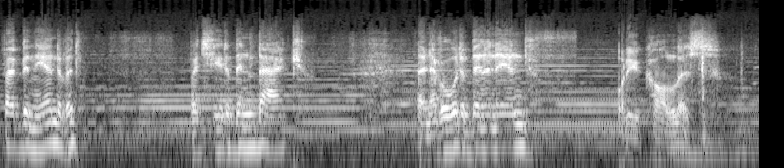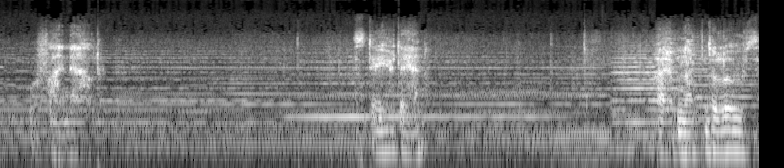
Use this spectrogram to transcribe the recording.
if I'd been the end of it. But she'd have been back. There never would have been an end. What do you call this? We'll find out. Stay here, Dan. I have nothing to lose.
